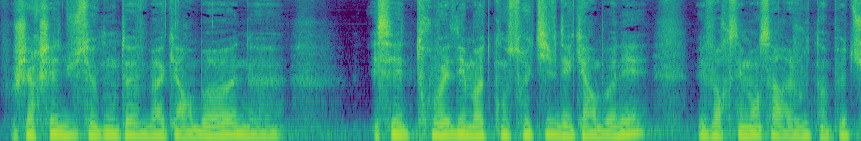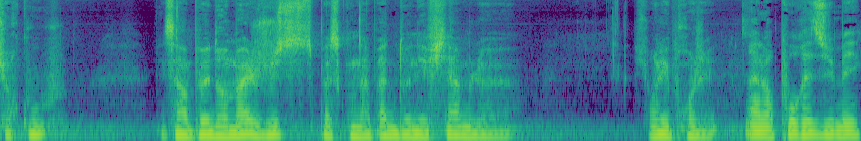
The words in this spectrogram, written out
faut chercher du second œuvre bas carbone, euh, essayer de trouver des modes constructifs décarbonés, mais forcément ça rajoute un peu de surcoût. Et c'est un peu dommage juste parce qu'on n'a pas de données fiables sur les projets. Alors pour résumer,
